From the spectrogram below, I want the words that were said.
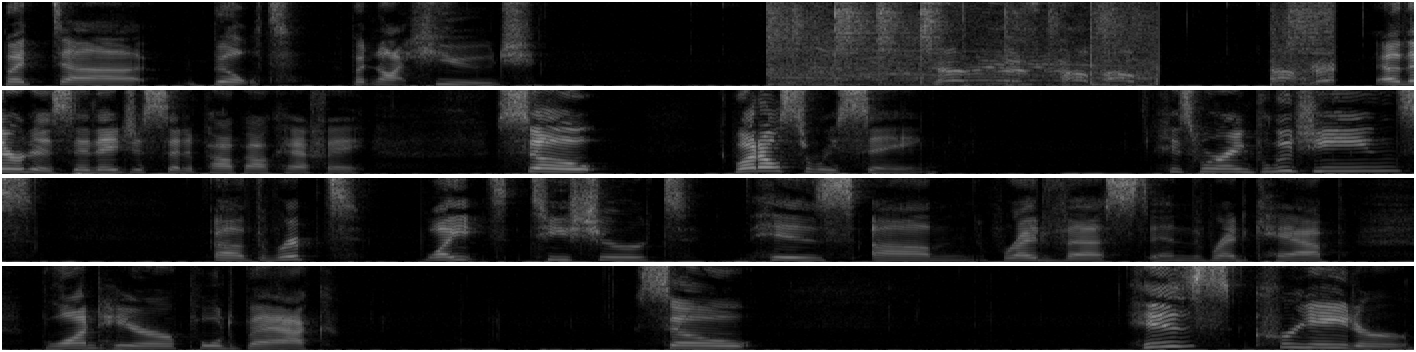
but uh, built, but not huge. Pao Pao. Oh, there it is. They just said it, Pao Pao Cafe. So, what else are we seeing? He's wearing blue jeans, uh, the ripped white t-shirt, his um, red vest, and the red cap, blonde hair pulled back. So, his creator,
